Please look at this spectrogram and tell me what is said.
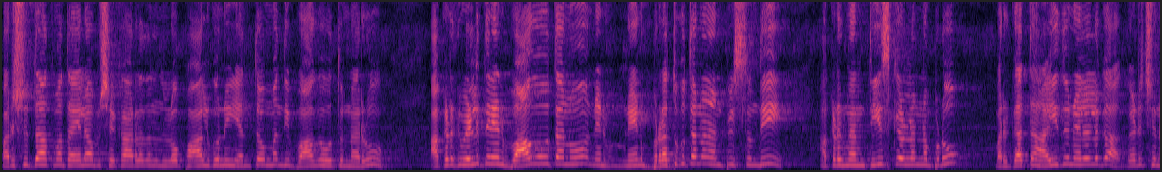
పరిశుద్ధాత్మ తైలాభిషేక ఆరాధనలో పాల్గొని ఎంతోమంది బాగవుతున్నారు. అక్కడికి వెళితే నేను బాగవుతాను నేను నేను బ్రతుకుతానని అనిపిస్తుంది. అక్కడికి నన్ను తీసుకెళ్ళినప్పుడు మరి గత ఐదు నెలలుగా గడిచిన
